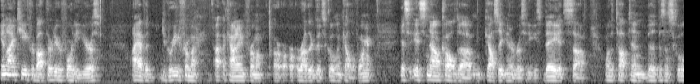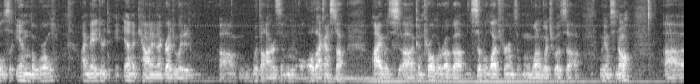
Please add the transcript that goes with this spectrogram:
in IT for about 30 or 40 years. I have a degree from a, accounting from a, a, a rather good school in California. It's, it's now called um, Cal State University East Bay. It's uh, one of the top 10 business schools in the world. I majored in accounting. I graduated uh, with honors and all that kind of stuff. I was uh, controller of uh, several large firms, one of which was uh, Williams Sonoma. Uh,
